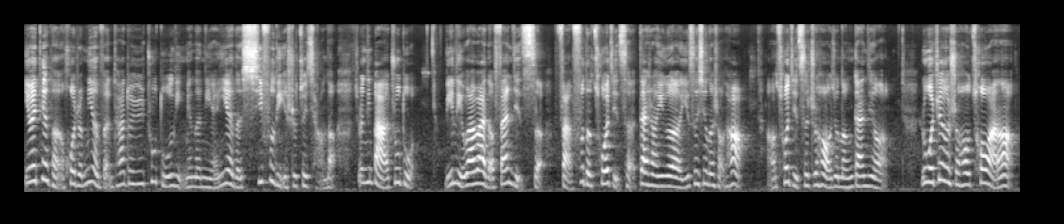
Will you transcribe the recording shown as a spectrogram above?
因为淀粉或者面粉它对于猪肚里面的粘液的吸附力是最强的。就是你把猪肚里里外外的翻几次，反复的搓几次，戴上一个一次性的手套，啊，搓几次之后就能干净了。如果这个时候搓完了，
